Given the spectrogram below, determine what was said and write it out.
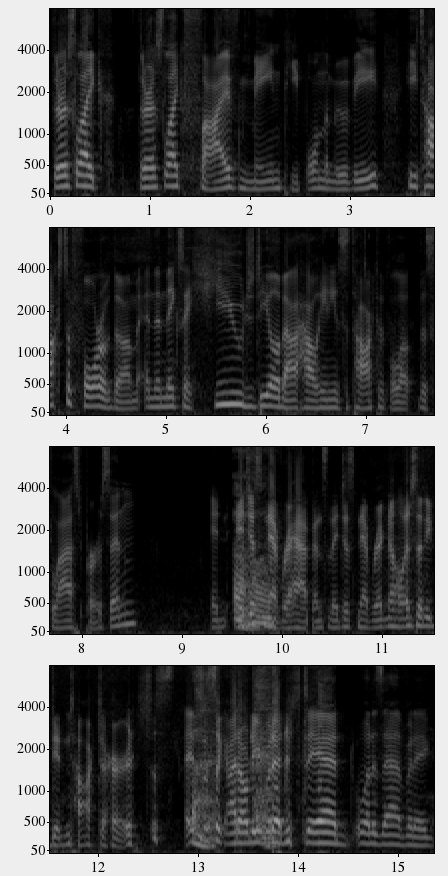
There's like there's like five main people in the movie. He talks to four of them, and then makes a huge deal about how he needs to talk to the, this last person. It, it just Uh-huh. never happens. They just never acknowledge that he didn't talk to her. It's just it's just like I don't even understand what is happening.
